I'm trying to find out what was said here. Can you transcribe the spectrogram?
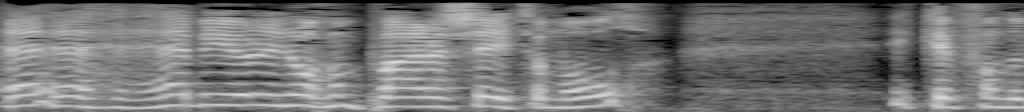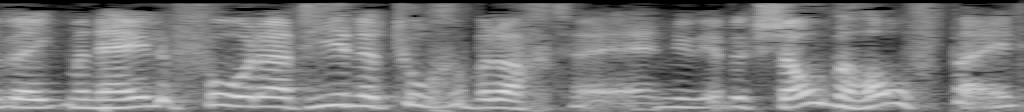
eh, hebben jullie nog een paracetamol? Ik heb van de week mijn hele voorraad hier naartoe gebracht. En nu heb ik zo'n hoofdpijn.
